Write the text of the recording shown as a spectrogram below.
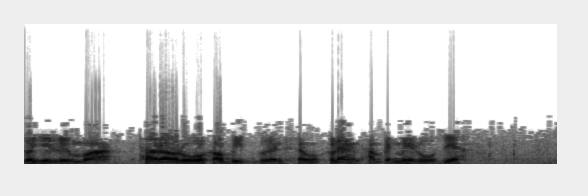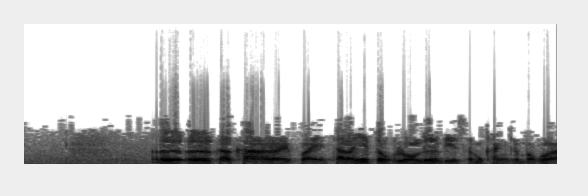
ก็อย่าลืมว่า ถ้าเรารู้ว่าเขาบิดเบือนเราก็แกล้งทำเป็นไม่รู้เสีย เออเออค่าค่าอะไรไป ถ้าเราให้ตกลงเรื่องที่สำคัญก็บอกว่า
